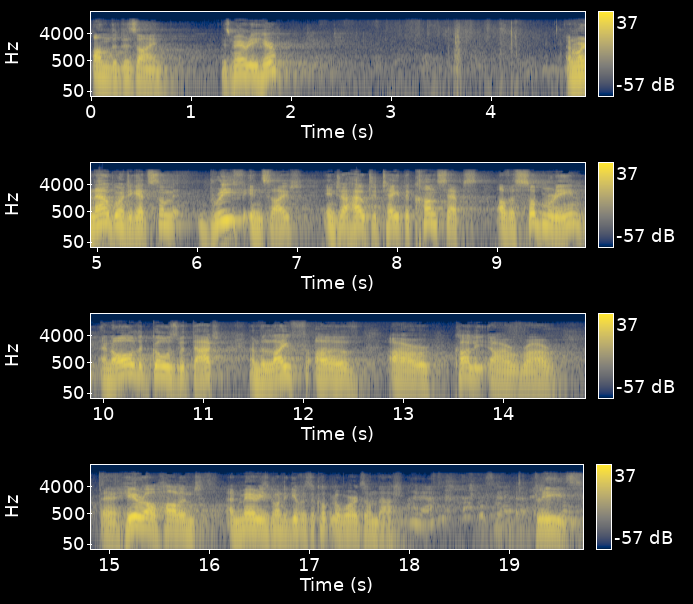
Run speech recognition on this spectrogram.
on the design. Is Mary here? And we're now going to get some brief insight into how to take the concepts of a submarine and all that goes with that and the life of our, colleague, our, our uh, hero Holland. And Mary's going to give us a couple of words on that. Please.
